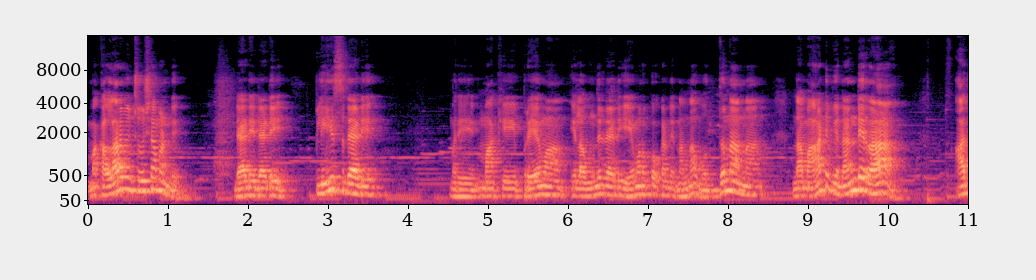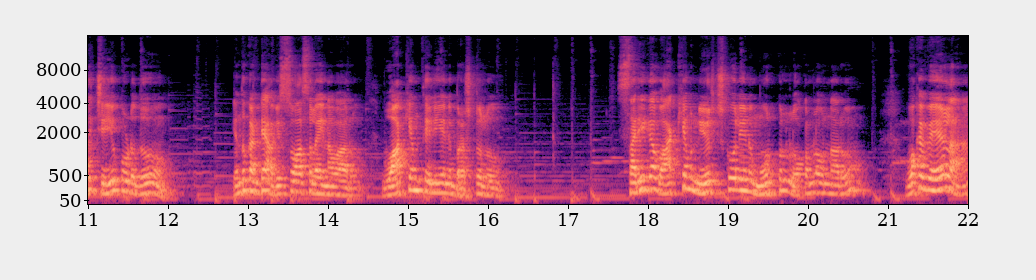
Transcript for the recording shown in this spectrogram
మా కళ్ళారా మేము చూశామండి. డాడీ డాడీ ప్లీజ్ డాడీ మరి మాకి ప్రేమ ఇలా ఉంది డాడీ ఏమనుకోకండి. నాన్న వద్దు నాన్న. నా మాట వినండి రా. అది చేయకూడదు. ఎందుకంటే అవిశ్వాసులైన వారు వాక్యం తెలియని భ్రష్టులు సరిగా వాక్యం నేర్చుకోలేని మూర్ఖులు లోకంలో ఉన్నారు. ఒకవేళ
